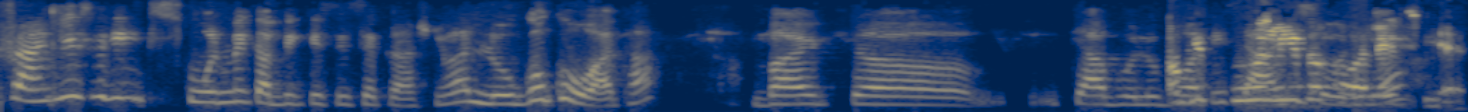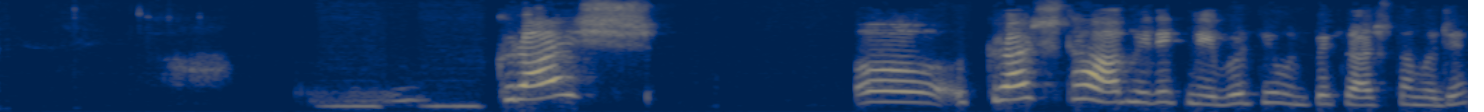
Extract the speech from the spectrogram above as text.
फ्रैंकली स्पीकिंग स्कूल में कभी किसी से क्रश नहीं हुआ। लोगों को हुआ था बट uh, क्या बोलू बहुत ही सैड तो कॉलेज है। क्रश क्रश था मेरे एक नेबर थे उनपे क्रश था मुझे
